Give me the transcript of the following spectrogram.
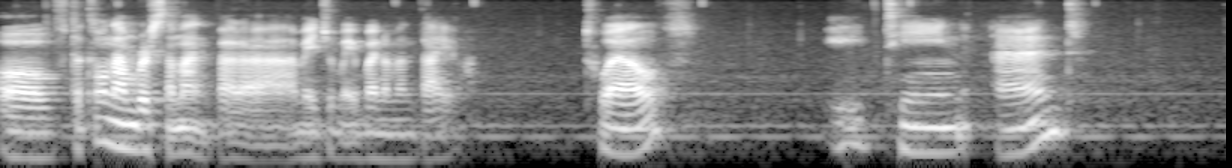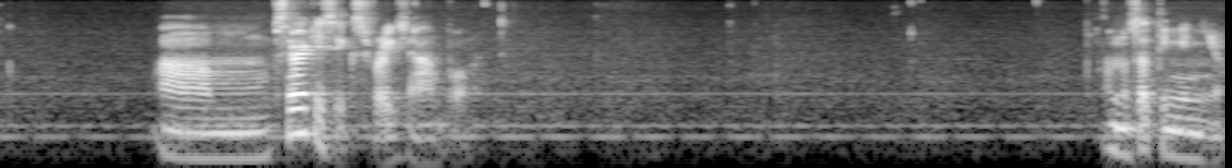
of tatlong numbers naman para medyo may iba naman tayo. 12, 18, and um, 36 for example. Ano sa tingin nyo?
